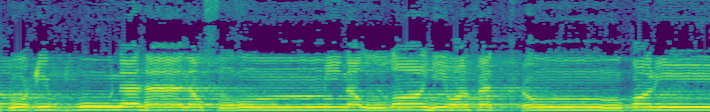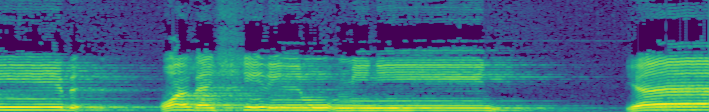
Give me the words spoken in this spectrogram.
تحبونها نصر من الله وفتح قريب. وبشر المؤمنين. يا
